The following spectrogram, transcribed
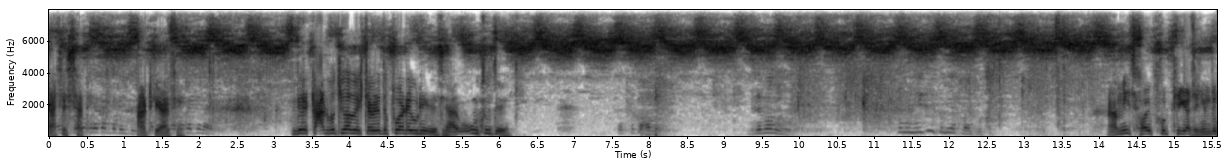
গাছের সাথে আটকে আছে। এটা কাটবো কীভাবে? স্টাফ এটা তো পুরাটাই উঠে গেছে, আর উঁচুতে। আমি ছয় ফুট ঠিক আছে, কিন্তু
